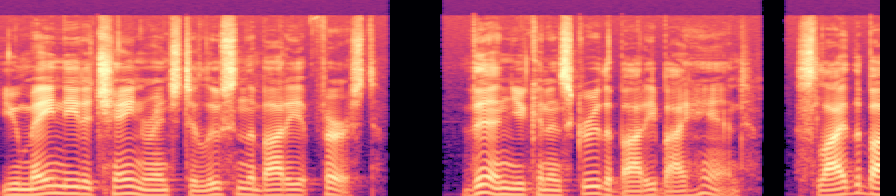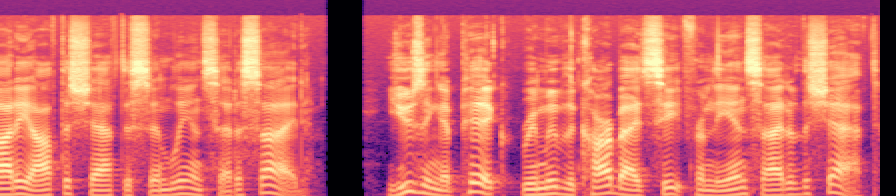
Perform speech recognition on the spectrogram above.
You may need a chain wrench to loosen the body at first. Then you can unscrew the body by hand. Slide the body off the shaft assembly and set aside. Using a pick, remove the carbide seat from the inside of the shaft.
